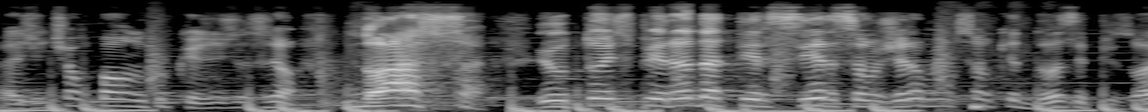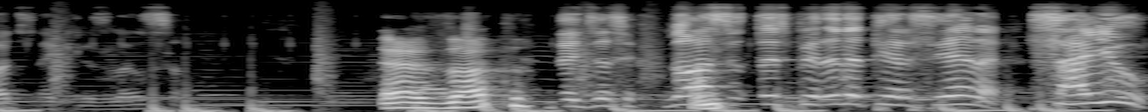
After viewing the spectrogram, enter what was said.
A gente é um pau no cu, porque a gente assim, ó. Nossa, eu tô esperando a terceira. São geralmente são o que? 12 episódios, né? Que eles lançam. É, exato. Daí diz assim, nossa, eu tô esperando a terceira. Saiu!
